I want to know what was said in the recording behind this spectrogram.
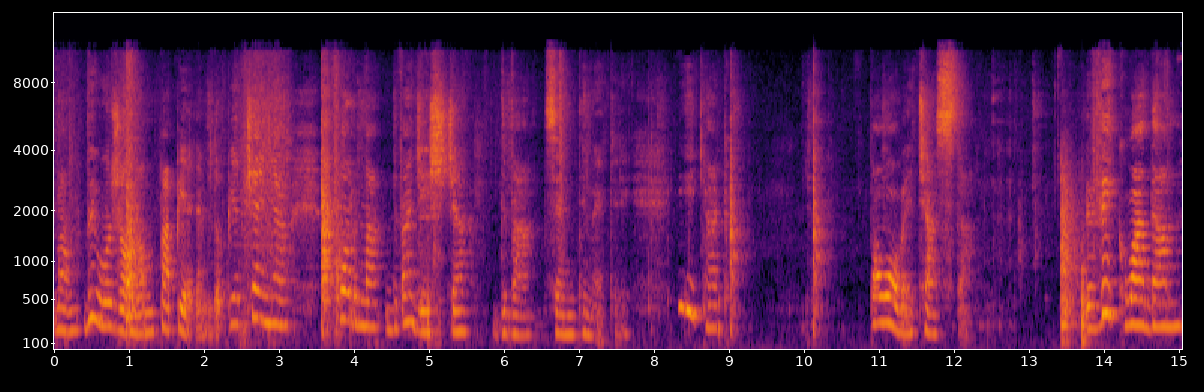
mam wyłożoną papierem do pieczenia. Forma 22 cm. I tak połowę ciasta wykładam.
